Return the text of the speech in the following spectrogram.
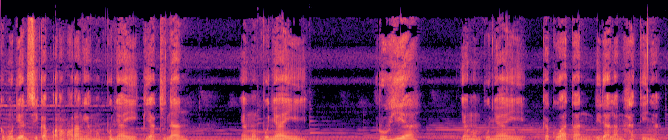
kemudian sikap orang-orang yang mempunyai keyakinan, yang mempunyai ruhiyah, yang mempunyai kekuatan di dalam hatinya.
